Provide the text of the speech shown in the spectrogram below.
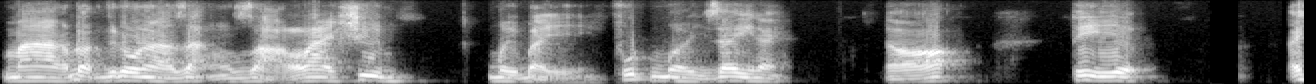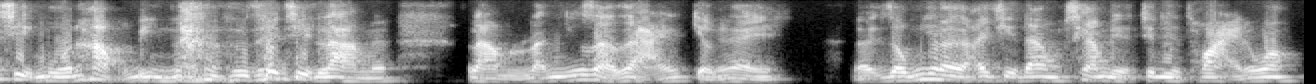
mà đoạn video là dạng giả live stream. 17 phút 10 giây này. Đó. Thì anh chị muốn học mình hướng dẫn chị làm làm những giả giải kiểu như này. Đấy, giống như là anh chị đang xem điện trên điện thoại đúng không?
